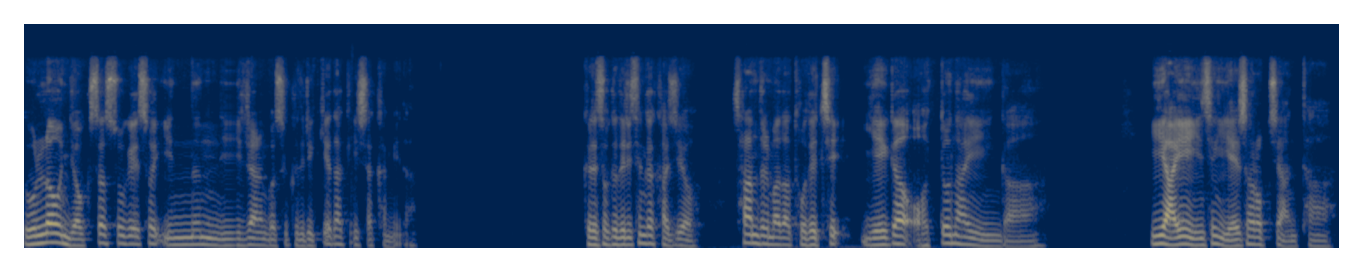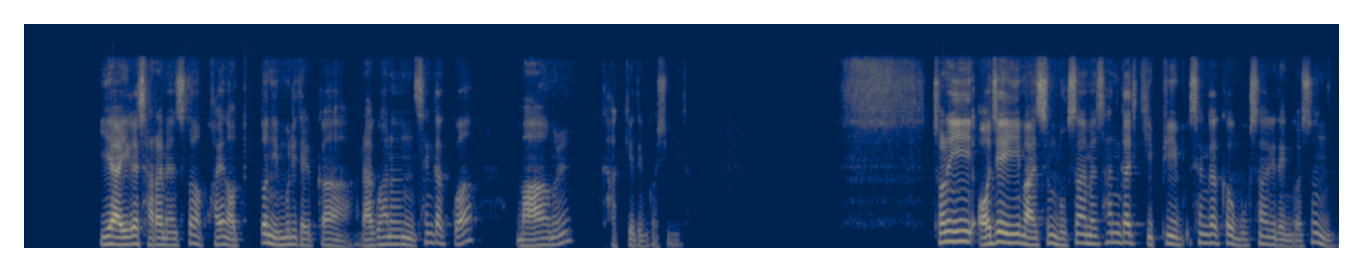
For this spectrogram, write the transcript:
놀라운 역사 속에서 있는 일이라는 것을 그들이 깨닫기 시작합니다. 그래서 그들이 생각하지요. 사람들마다 도대체 얘가 어떤 아이인가? 이 아이의 인생이 예사롭지 않다. 이 아이가 자라면서 과연 어떤 인물이 될까라고 하는 생각과 마음을 갖게 된 것입니다. 저는 이 어제 이 말씀 묵상하면서 한 가지 깊이 생각하고 묵상하게 된 것은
